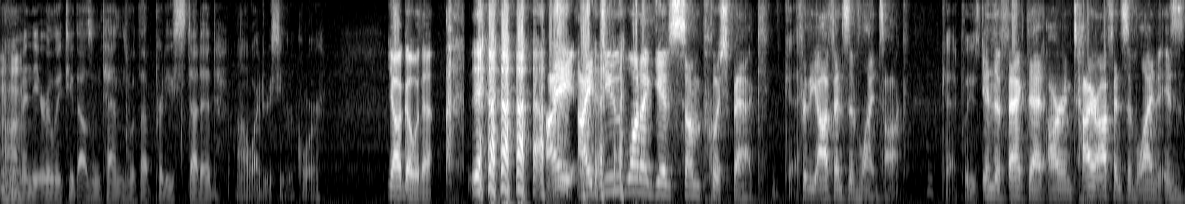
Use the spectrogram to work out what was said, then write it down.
um, in the early 2010s with a pretty studded uh, wide receiver core. yeah, I'll go with that. Yeah, I I do want to give some pushback Okay. for the offensive line talk okay, please do. in the fact that our entire offensive line is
